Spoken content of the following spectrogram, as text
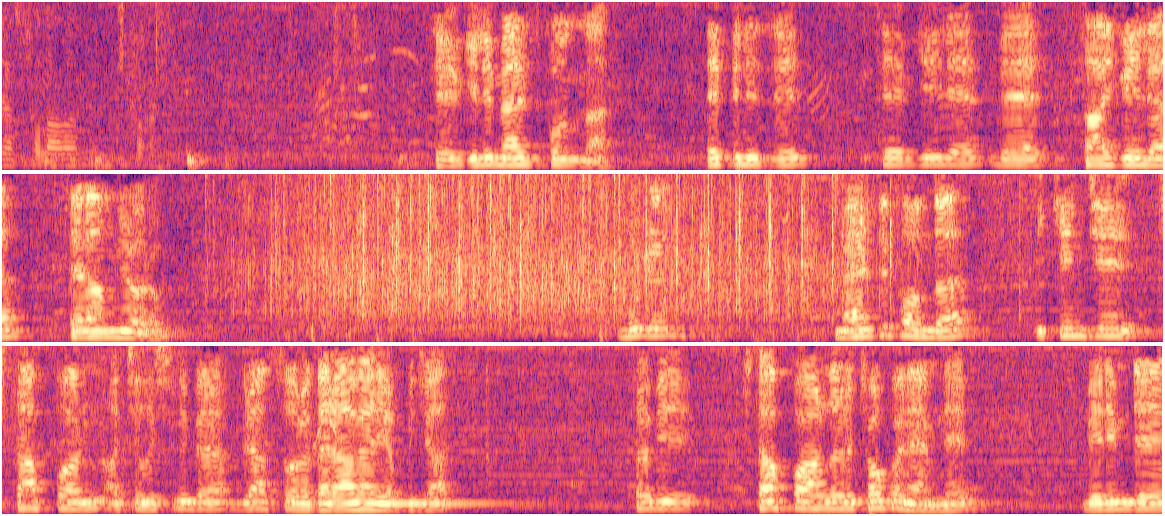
Biraz sola? Sevgili Merzifonlular, hepinizi sevgiyle ve saygıyla selamlıyorum. Bugün Merzifon'da ikinci kitap fuarının açılışını biraz sonra beraber yapacağız. Tabii kitap fuarları çok önemli. Benim de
